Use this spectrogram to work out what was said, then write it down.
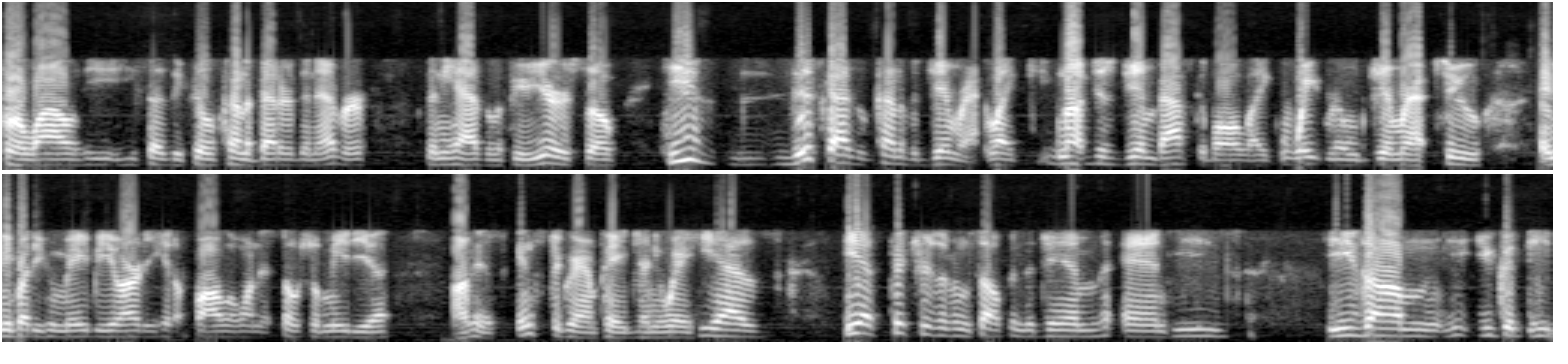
for a while. And He he says he feels kind of better than ever than he has in a few years. So he's this guy's kind of a gym rat, like not just gym basketball, like weight room gym rat too. Anybody who maybe already hit a follow on his social media, on his Instagram page anyway, he has he has pictures of himself in the gym, and he's he's um he, you could he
